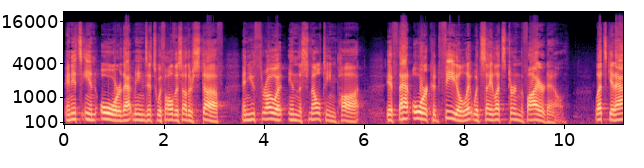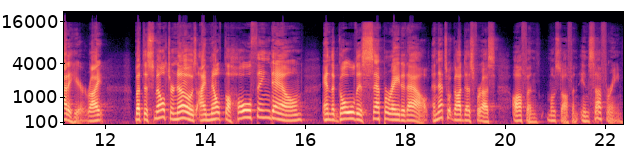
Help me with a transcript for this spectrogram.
and it's in ore, that means it's with all this other stuff, and you throw it in the smelting pot. If that ore could feel, it would say, let's turn the fire down. Let's get out of here, right? But the smelter knows I melt the whole thing down and the gold is separated out. And that's what God does for us often, most often, in suffering.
